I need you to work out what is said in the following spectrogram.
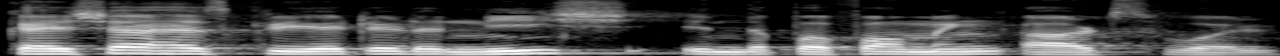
Kaisha has created a niche in the performing arts world.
